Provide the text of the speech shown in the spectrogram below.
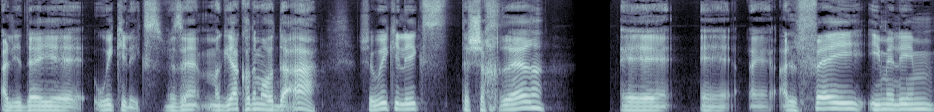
על ידי ויקיליקס, אה, וזה מגיע קודם ההודעה שוויקיליקס תשחרר אה, אה, אה, אלפי אימיילים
